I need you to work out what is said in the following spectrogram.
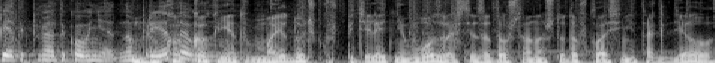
я так понимаю, такого нет. Но при ну, этом... как, как нет? Мою дочку в пятилетнем возрасте за то, что она что-то в классе не так делала,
